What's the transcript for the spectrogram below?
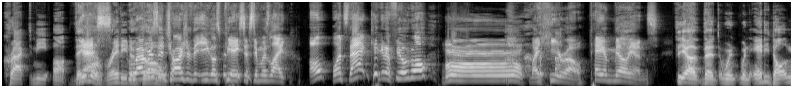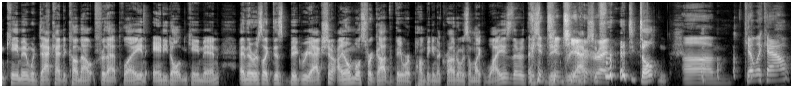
cracked me up. They Yes. were ready to Whoever's go. in charge of the Eagles PA system was like, oh, what's that? Kicking a field goal? Boo! My hero. Pay him millions. The uh the when when Andy Dalton came in when Dak had to come out for that play and Andy Dalton came in and there was like this big reaction. I almost forgot that they were pumping in the crowd noise. I'm like, why is there this big Cheer, reaction right. for Andy Dalton? Um, Kill a Cow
